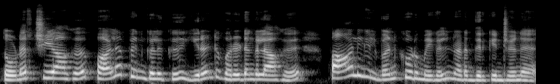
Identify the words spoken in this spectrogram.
தொடர்ச்சியாக பல பெண்களுக்கு இரண்டு வருடங்களாக பாலியல் வன்கொடுமைகள் நடந்திருக்கின்றன.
